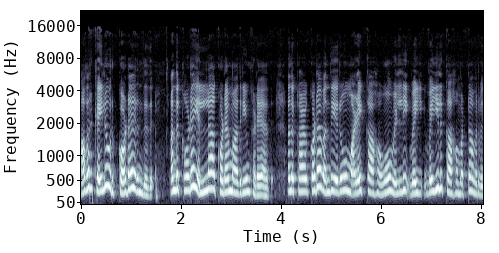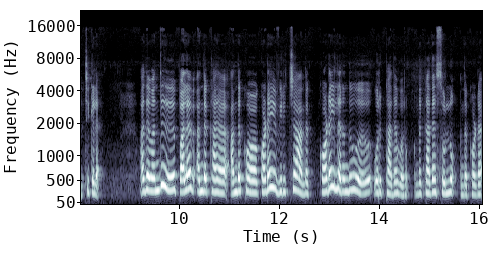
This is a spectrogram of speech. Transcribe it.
அவர் கையில் ஒரு கொடை இருந்தது. அந்த கொடை எல்லா கொடை மாதிரியும் கிடையாது. அந்த க கொடை வந்து எதுவும் மழைக்காகவும் வெள்ளி வெய் வெயிலுக்காக மட்டும் அவர் வச்சுக்கல. அதை வந்து பல அந்த க அந்த கொ கொடையை விரித்தா அந்த கொடையிலேருந்து ஒரு கதை வரும். அந்த கதை சொல்லும் அந்த கொடை.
